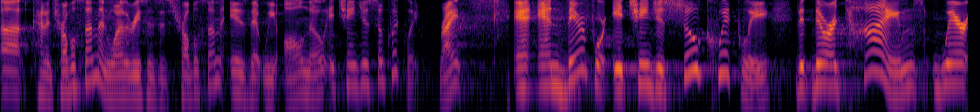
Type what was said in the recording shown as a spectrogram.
uh, kind of troublesome. And one of the reasons it's troublesome is that we all know it changes so quickly, right? And, and therefore, it changes so quickly that there are times where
